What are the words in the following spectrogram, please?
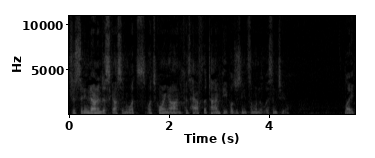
just sitting down and discussing what's what's going on because half the time people just need someone to listen to. Like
